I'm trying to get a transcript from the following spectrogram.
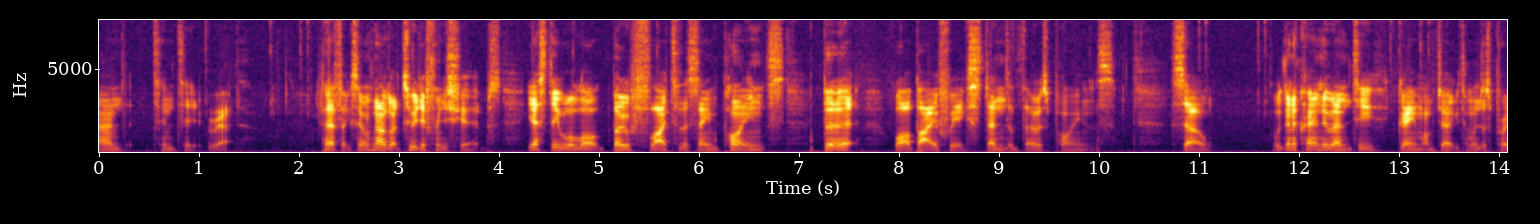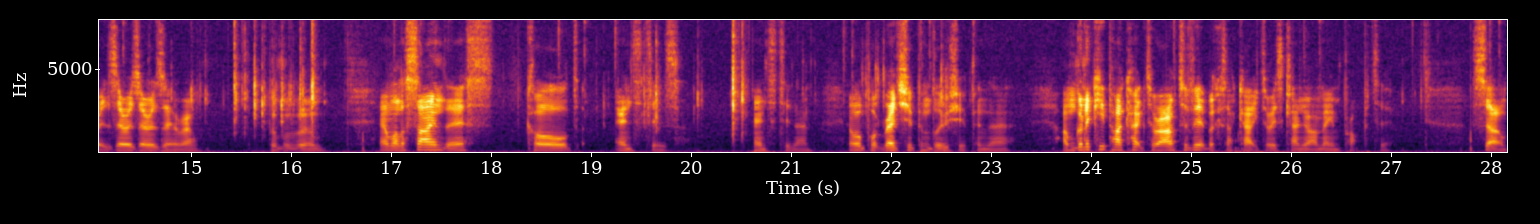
and tint it red. Perfect, so we've now got two different ships. Yes, they will both fly to the same points, but what about if we extended those points? So, we're going to create a new empty game object and we'll just put it 000. Boom, boom, boom. And we'll assign this called entities. Entity then. And we'll put red ship and blue ship in there. I'm going to keep our character out of it because our character is kind of our main property. So,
